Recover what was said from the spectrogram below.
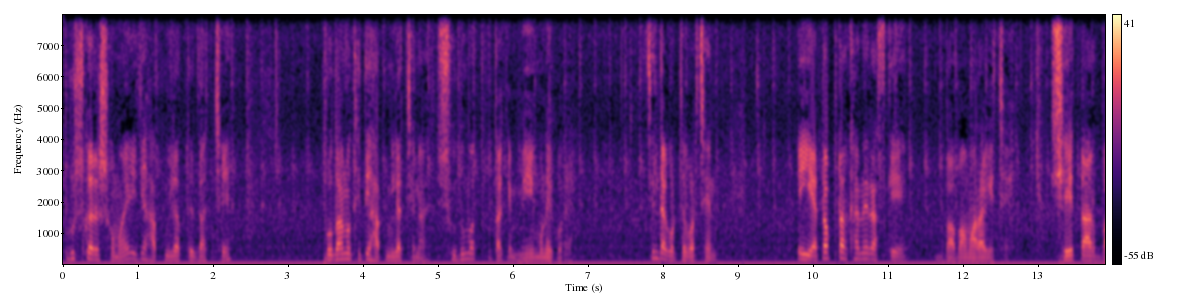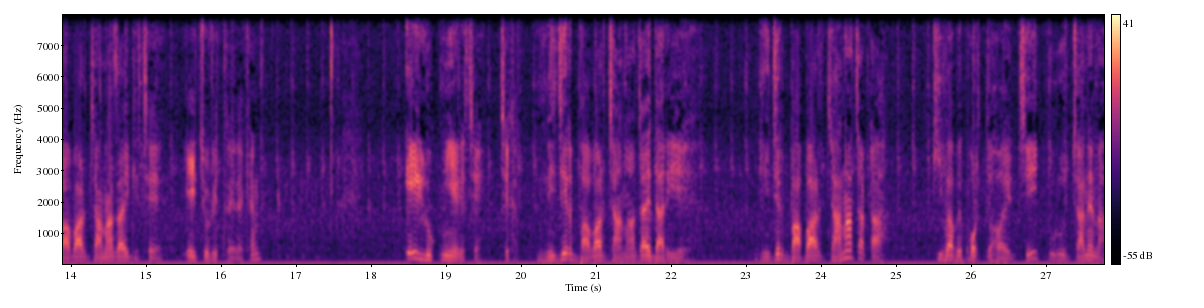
পুরস্কারের সময় এই যে হাত মিলাতে যাচ্ছে, প্রধান অতিথি হাত মিলাচ্ছে না, শুধুমাত্র তাকে মেয়ে মনে করে। চিন্তা করতে পারছেন? এই অ্যাডপ্টার খানের আজকে বাবা মারা গেছে। সে তার বাবার জানাজায় গেছে এই চরিত্রে, দেখেন। এই লুক নিয়ে গেছে, যেখানে নিজের বাবার জানাজায় দাঁড়িয়ে, নিজের বাবার জানাজাটা কীভাবে পড়তে হয়, যেই পুরুষ জানে না,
